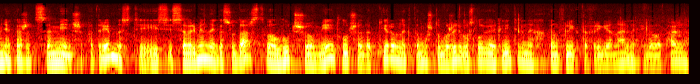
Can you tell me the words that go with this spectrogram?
мне кажется, меньше потребностей, и с- современное государство лучше умеет, лучше адаптированы к тому, чтобы жить в условиях длительных конфликтов, региональных или локальных,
